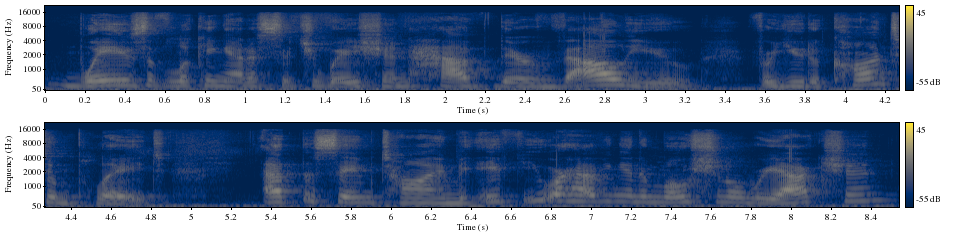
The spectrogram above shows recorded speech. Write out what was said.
ways of looking at a situation have their value for you to contemplate, at the same time, if you are having an emotional reaction,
